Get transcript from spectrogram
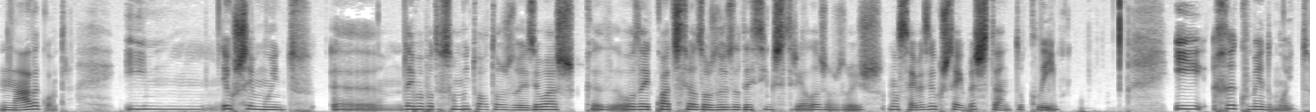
nada contra. E hum, eu gostei muito, uh, dei uma pontuação muito alta aos dois. Eu acho que ou dei 4 estrelas aos dois ou dei 5 estrelas aos dois, não sei, mas eu gostei bastante do que li e recomendo muito.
